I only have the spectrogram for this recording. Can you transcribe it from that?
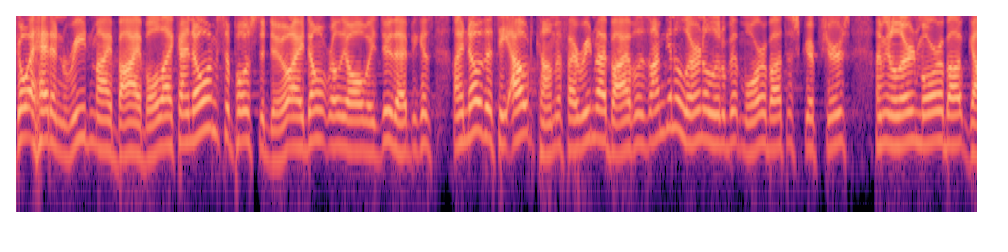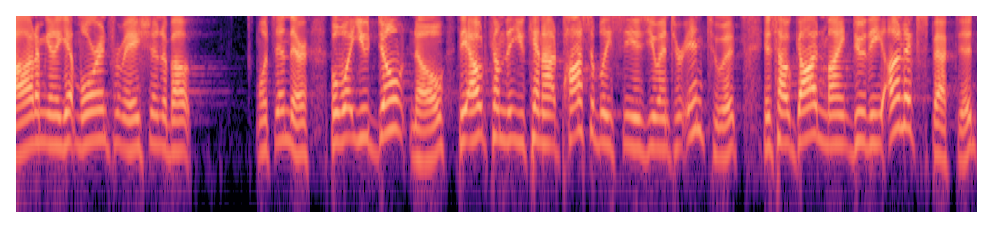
go ahead and read my Bible like I know I'm supposed to do. I don't really always do that because I know that the outcome, if I read my Bible, is I'm going to learn a little bit more about the scriptures. I'm going to learn more about God. I'm going to get more information about what's in there. But what you don't know, the outcome that you cannot possibly see as you enter into it, is how God might do the unexpected,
